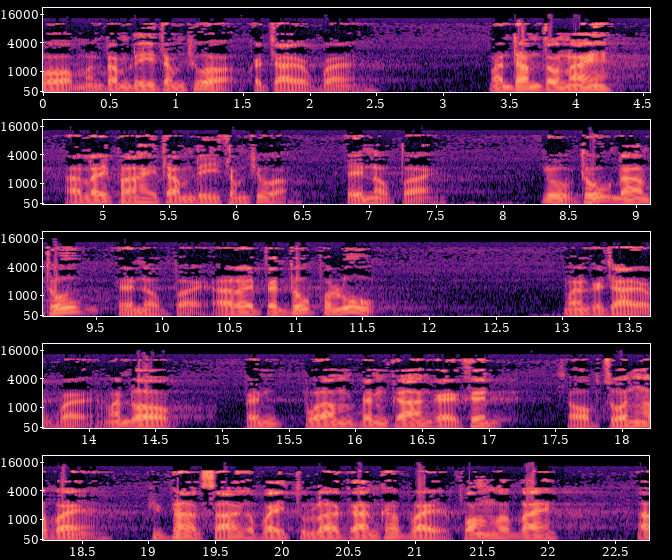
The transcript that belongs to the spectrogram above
พอ มันทำดีทำชั่ว กระจายออกไป มันทำตรงไหน อะไรพาให้ทำดีทำชั่ว เห็นออกไป รูปทุกนามทุกเห็นออกไป อะไรเป็นทุกข์เพราะรูป มันกระจายออกไป มันบอกเป็นความเป็นกลางเกิดขึ้น สอบสวนเข้าไป พิพากษาเข้าไป ตุลาการเข้าไป ฟ้องเข้าไป เอา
